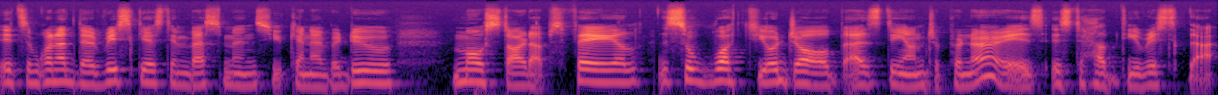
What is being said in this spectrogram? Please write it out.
it's one of the riskiest investments you can ever do. Most startups fail. So what your job as the entrepreneur is is to help de-risk that.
